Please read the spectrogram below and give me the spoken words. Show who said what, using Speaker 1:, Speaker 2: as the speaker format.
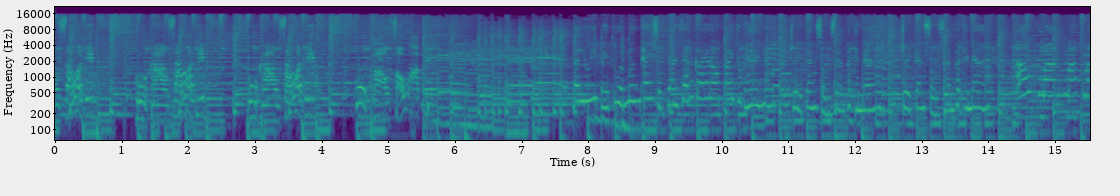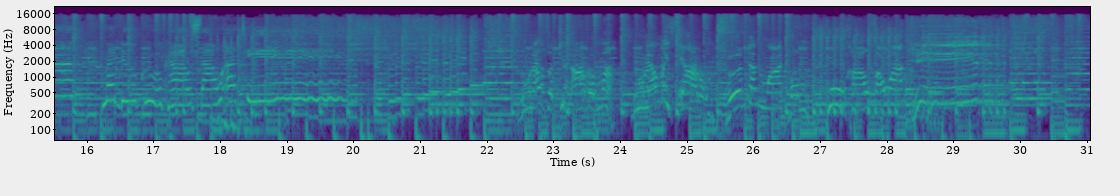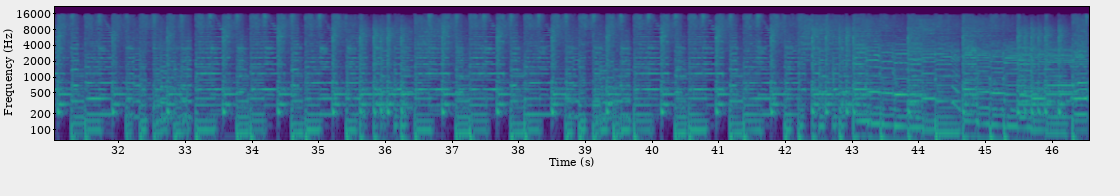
Speaker 1: วเสาร์อาทิตย์คู่ข่าวเสาร์อาทิตย์คู่ข่าวเสาร์อาทิตย์
Speaker 2: คู่ข่าวเสาร์อาทิตย์
Speaker 3: ตะลุยไปทั่วเมืองไทยสุดแดนแสนไกลเราไปทุกแห่งช่วยกันส่งเสริมพัฒนา ช่วยกันส่งเสริมพัฒนา เอามามามามาดูคู่ข่าวเสาร์อาทิตย์
Speaker 2: ดูแล้วสดชื่นอารมณ์อะดูแล้วไม่เสียอารมณ์เชิญท่านมาชมคู่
